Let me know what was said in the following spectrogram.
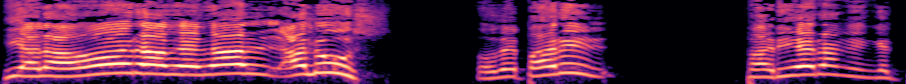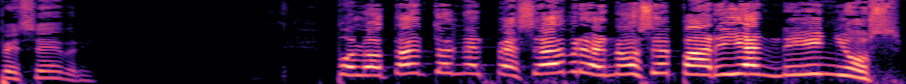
Y a la hora de dar a luz o de parir, parieran en el pesebre. Por lo tanto, en el pesebre no se parían niños.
